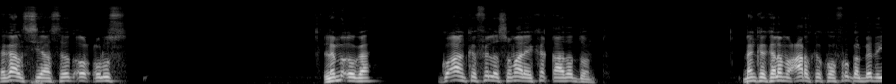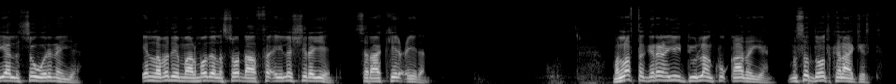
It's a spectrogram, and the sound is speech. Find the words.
dagaal siyaasadeed oo culus. Lama oga go'aanka filla soomaaliya ka qaadan doonto. Dhanka kale mucaaradka koonfur galbeed ayaa la soo warinayaa in labadii maalmood ee la soo dhaafay ay la shirayeen saraakiil ciidan. Ma lafta garan ayay duulaan ku qaadayaan? Mase dood kalaa jirta?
